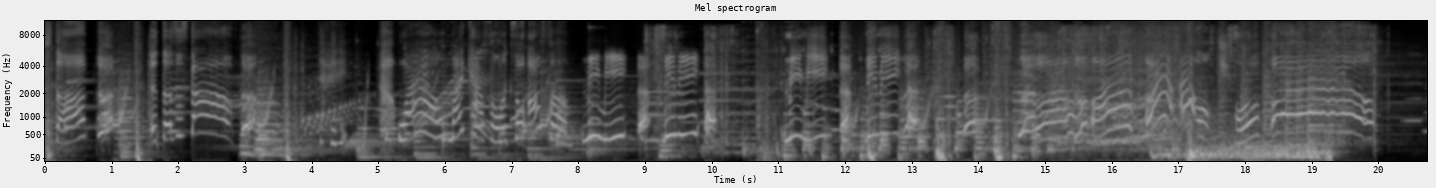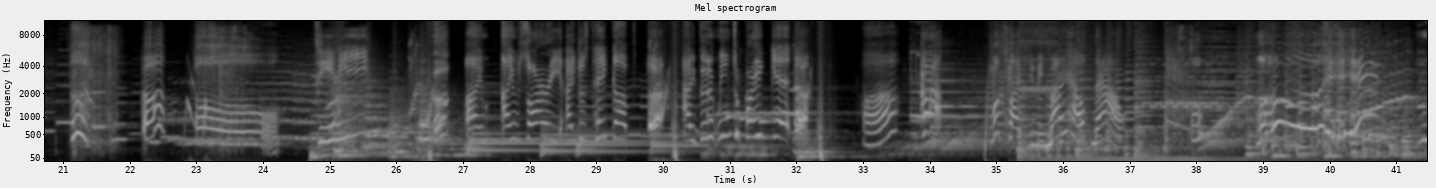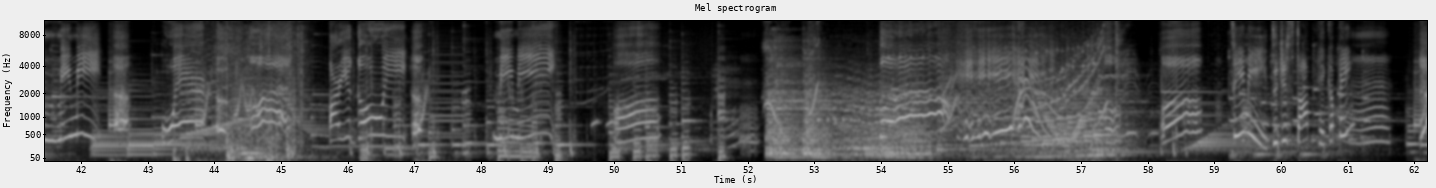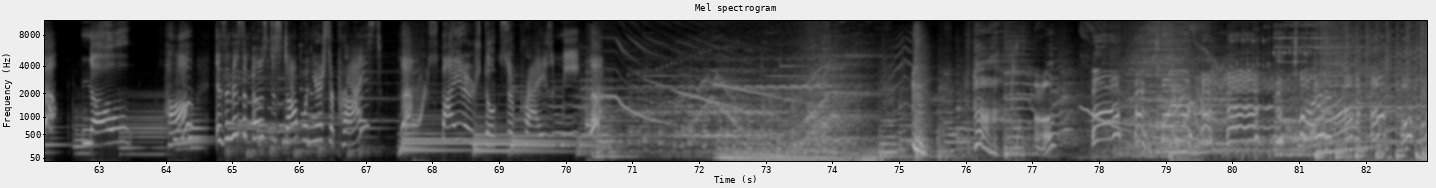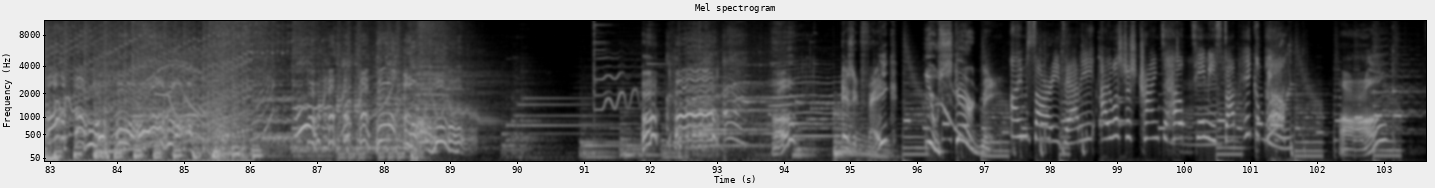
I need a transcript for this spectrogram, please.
Stop! It doesn't stop! wow, my castle looks so awesome! Mimi! Mimi! Mimi! Mimi! Uh, I didn't mean to break it. Huh? Ha! Looks like you need my help now. Mimi, where uh, are you going? Mimi? Oh. Oh, did you stop hiccuping? no. Huh? Isn't it supposed to stop when you're surprised? Spiders don't surprise me. oh? Ah, spider! Spider! Oh, ah, oh, oh, oh. Huh? Is it fake? You scared me! I'm sorry, Daddy. I was just trying to help Timi stop hiccuping. Aw?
